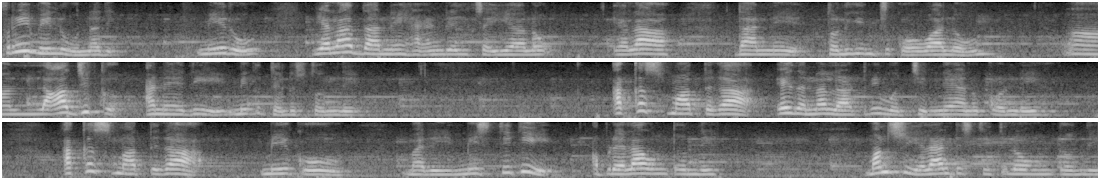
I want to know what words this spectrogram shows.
ఫ్రీ విల్ ఉన్నది. మీరు ఎలా దాన్ని హ్యాండిల్ చేయాలో ఎలా దాన్ని తొలగించుకోవాలో లాజిక్ అనేది మీకు తెలుస్తుంది. అకస్మాత్తుగా ఏదన్నా లాటరీ వచ్చింది అనుకోండి అకస్మాత్తుగా మీకు మరి మీ స్థితి అప్పుడు ఎలా ఉంటుంది? మనసు ఎలాంటి స్థితిలో ఉంటుంది?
